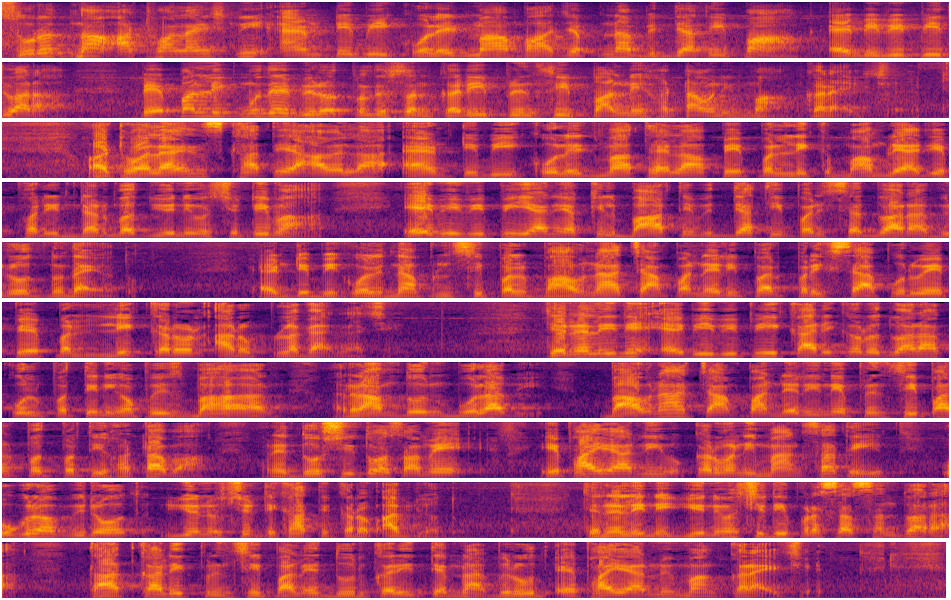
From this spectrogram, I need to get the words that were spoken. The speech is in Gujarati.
સુરતના અઠવા લાઇન્સની એમટીબી કોલેજમાં ભાજપના વિદ્યાર્થી પાંખ એબીવીપી દ્વારા પેપર લીક મુદ્દે વિરોધ પ્રદર્શન કરી પ્રિન્સિપાલની હટાવવાની માંગ કરાઈ છે. અઠવા લાયન્સ ખાતે આવેલા એમટીબી કોલેજમાં થયેલા પેપર લીક મામલે આજે ફરી નર્મદ યુનિવર્સિટીમાં એબીવીપી યાની અખિલ ભારતીય વિદ્યાર્થી પરિષદ દ્વારા વિરોધ નોંધાયો હતો. એમટીબી કોલેજના પ્રિન્સિપલ ભાવના ચાંપાનેરી પર પરીક્ષા પૂર્વે પેપર લીક કરવાનો આરોપ લગાવ્યા છે. જેને લઈને એબીવીપી કાર્યકરો દ્વારા કુલપતિની ઓફિસ બહાર રામધૂન બોલાવી ભાવના ચાંપાનેરીને પ્રિન્સિપાલ પદ પરથી હટાવવા અને દોષિતો સામે એફઆઈઆરની કરવાની માંગ સાથે ઉગ્ર વિરોધ યુનિવર્સિટી ખાતે કરવામાં આવ્યો હતો. જેને લઈને યુનિવર્સિટી પ્રશાસન દ્વારા તાત્કાલિક પ્રિન્સિપાલને દૂર કરી તેમના વિરુદ્ધ એફઆઈઆરની માંગ કરાઈ છે.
